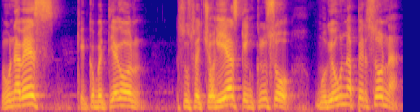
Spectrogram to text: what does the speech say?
una vez que cometieron sus fechorías, que incluso murió una persona,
